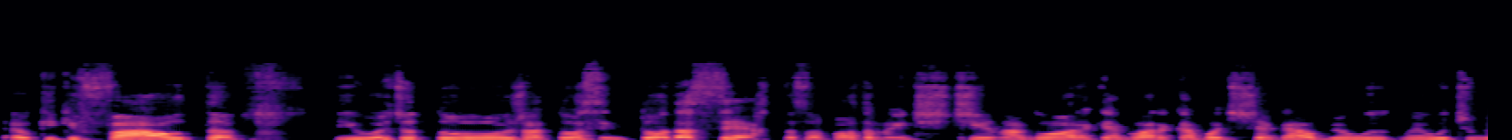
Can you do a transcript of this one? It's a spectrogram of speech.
É, o que que falta. E hoje eu tô, já tô assim, toda certa. Só falta meu intestino agora, que agora acabou de chegar o meu, meu último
